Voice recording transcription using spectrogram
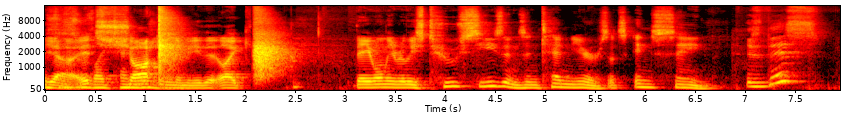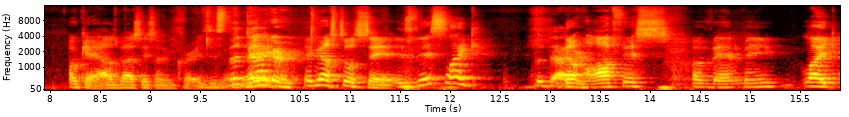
Yeah, it's like, 10 years shocking to me that like they've only released two seasons in ten years. That's insane. Is this? Okay, I was about to say something crazy. Is this but The maybe- dagger. Maybe I'll still say it. Is this like The the office of anime? Like,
